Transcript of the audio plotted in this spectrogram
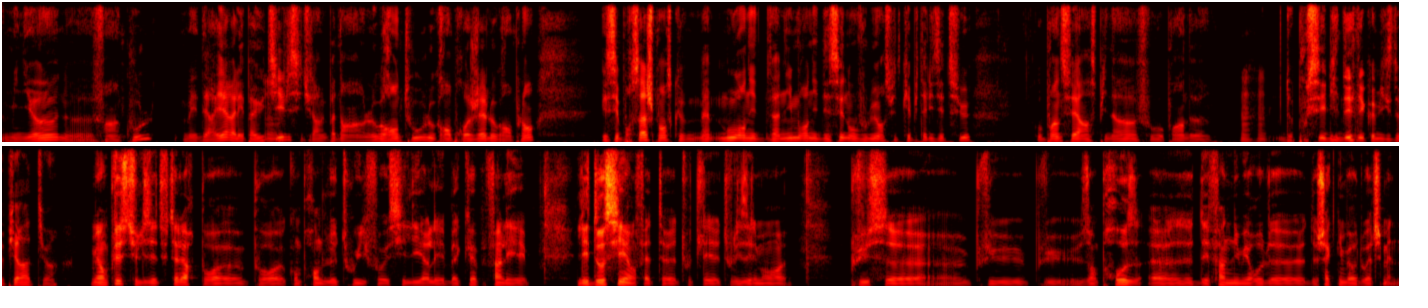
mignonne, enfin cool, mais derrière, elle est pas utile si tu la remets pas dans le grand tout, le grand projet, le grand plan. Et c'est pour ça, je pense que même Moore ni, enfin, ni Moore ni DC n'ont voulu ensuite capitaliser dessus, au point de faire un spin-off ou au point de, Mhm. de pousser l'idée des comics de pirates, tu vois. Mais en plus, tu le disais tout à l'heure, pour, euh, pour euh, comprendre le tout, il faut aussi lire les backups, enfin les, les dossiers, en fait, euh, toutes les, tous les éléments plus, euh, plus, plus en prose euh, des fins de numéro de, de chaque numéro de Watchmen.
